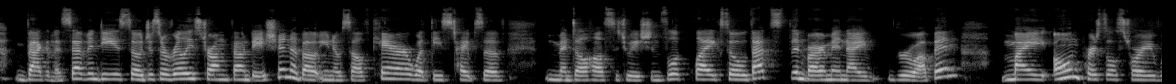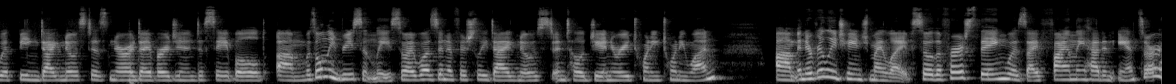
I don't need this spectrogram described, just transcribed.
back in the 70s so just a really strong foundation about you know self-care what these types of mental health situations look like. So that's the environment i grew up in my own personal story with being diagnosed as neurodivergent and disabled um, was only recently. So I wasn't officially diagnosed until January 2021. Um, and it really changed my life. So the first thing was I finally had an answer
